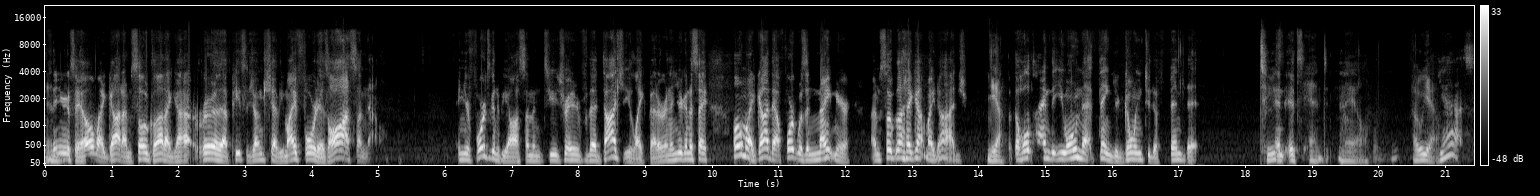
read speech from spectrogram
And then you're gonna say, "Oh my God, I'm so glad I got rid of that piece of junk Chevy. My Ford is awesome now." And your Ford's gonna be awesome until you trade it for that Dodge that you like better, and then you're gonna say, "Oh my God, that Ford was a nightmare. I'm so glad I got my Dodge." yeah, But the whole time that you own that thing, you're going to defend it. tooth And it's and nail. Oh yeah. yes,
